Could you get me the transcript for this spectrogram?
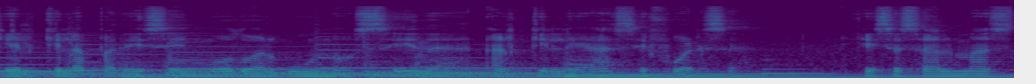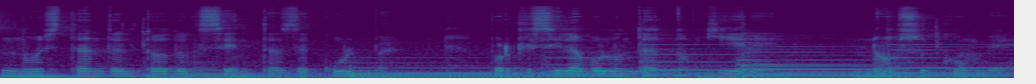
que el que la padece en modo alguno ceda al que le hace fuerza, Esas almas no están del todo exentas de culpa, porque si la voluntad no quiere, no sucumbe,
